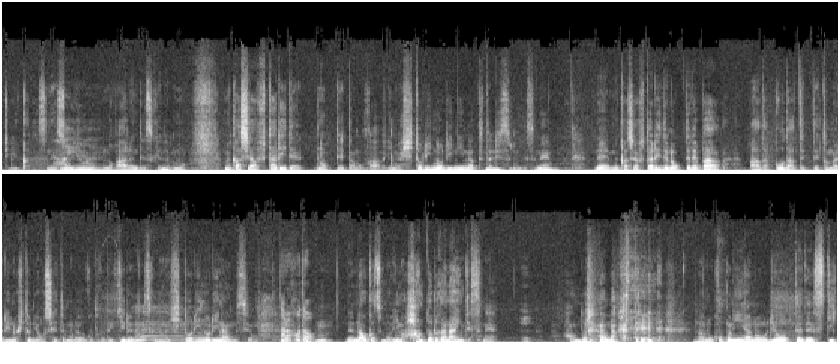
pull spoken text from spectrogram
ていうかですね、はいはい、そういうのがあるんですけれども、うん、昔は2人で乗っていたのが今1人乗りになってたりするんですね。うん、で昔は2人で乗ってればああだこうだって言って隣の人に教えてもらうことができるんですけども一人乗りなんですよ。なるほど、うん、でなおかつもう今ハンドルがないんですね。ハンドルがなくてあのここにあの両手でスティッ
